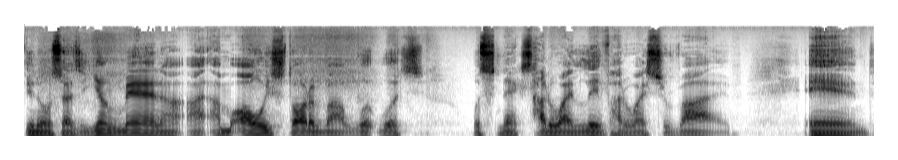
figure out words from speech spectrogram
You know, so as a young man, I, I'm always thought about what what's what's next. How do I live? How do I survive? And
